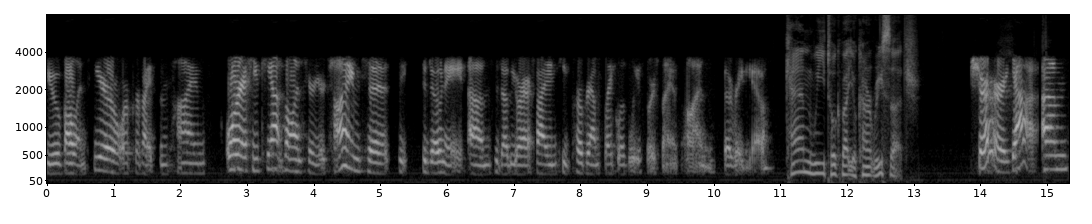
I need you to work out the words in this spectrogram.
to volunteer or provide some time. Or if you can't volunteer your time to, to to donate um, to WRFI and keep programs like Locally Sourced Science on the radio. Can we talk about your current research? Sure, yeah. Um,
